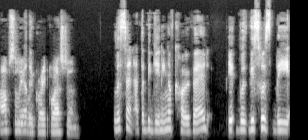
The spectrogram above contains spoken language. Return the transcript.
Absolutely really? great question. Listen, at the beginning of COVID, it was this was the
